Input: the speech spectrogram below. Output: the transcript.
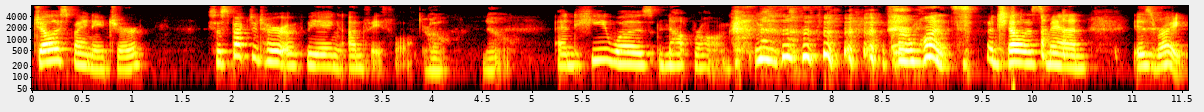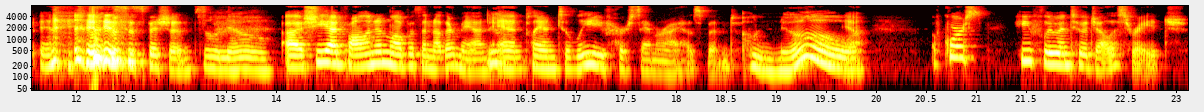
jealous by nature, suspected her of being unfaithful. Oh no. And he was not wrong. For once, a jealous man is right in, in his suspicions. oh no. Uh, she had fallen in love with another man and planned to leave her samurai husband. Oh no. Yeah. Of course, he flew into a jealous rage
